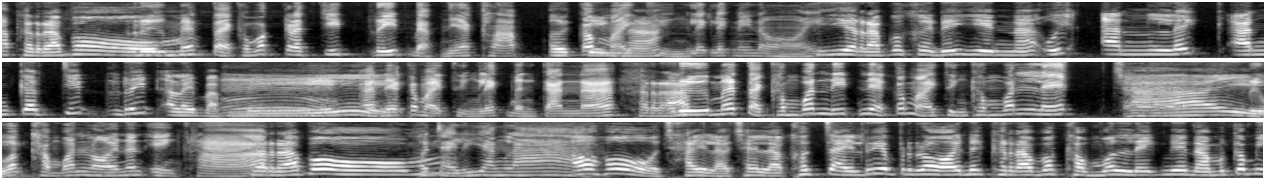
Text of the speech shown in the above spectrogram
บ ครับผมหรือแม้แต่คำว่ากระจิตริดแบบเนี้ยครับเออก็จริงหมายนะถึงเล็กๆน้อยๆพี่รับก็เคยได้ยินนะ อุ้ยอันเล็กอันกระจิตริดอะไรแบบนี้อืมอันเนี้ยก็หมายถึงเล็กเหมือนกันนะครับหรือแม้แต่คำว่านิดเนี่ยก็หมายถึงคำว่าเล็ก ใช่ หรือว่าคำว่าน้อยนั่นเองครับครับผมเข้าใจหรือยังล่ะโอ้โห ใช่แล้วใช่แล้วเข้าใจเรียบร้อยนะครับ ว่าคำว่าเล็กเนี่ยนะมันก็มี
